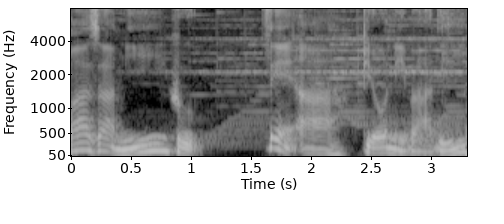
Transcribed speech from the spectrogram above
မဆမည်ဟုသင်အားပြောနေပါသည်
